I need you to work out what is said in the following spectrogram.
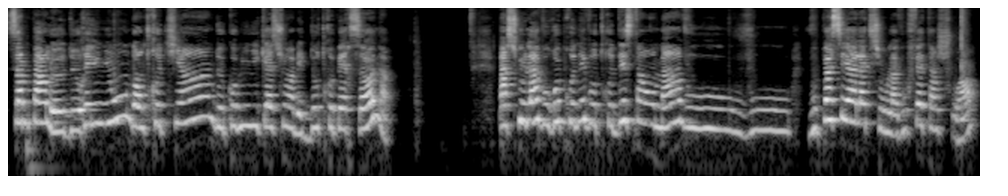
Ça me parle de réunion, d'entretien, de communication avec d'autres personnes. Parce que là, vous reprenez votre destin en main, vous, vous, vous passez à l'action. Là, vous faites un choix.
